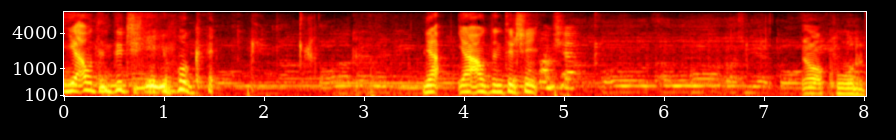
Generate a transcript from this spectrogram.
Ja autentycznie nie mogę. Ja, ja autentycznie... Cofam się. O kur...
